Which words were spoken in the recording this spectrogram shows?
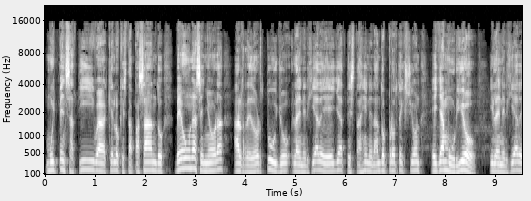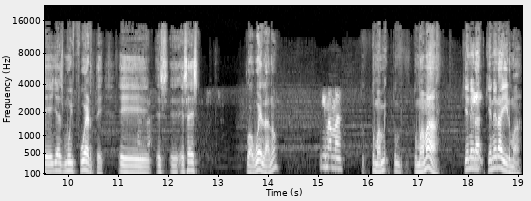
muy pensativa, qué es lo que está pasando. Veo una señora alrededor tuyo, la energía de ella te está generando protección, ella murió y la energía de ella es muy fuerte. Eh, es- eh, esa es tu abuela, ¿no? Mi mamá, Tu, tu mami- tu- tu mamá. ¿Quién, Sí. era, ¿Quién era Irma?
